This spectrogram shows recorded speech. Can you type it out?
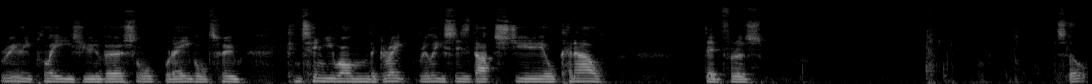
Really pleased Universal were able to continue on the great releases that Studio Canal did for us. So,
